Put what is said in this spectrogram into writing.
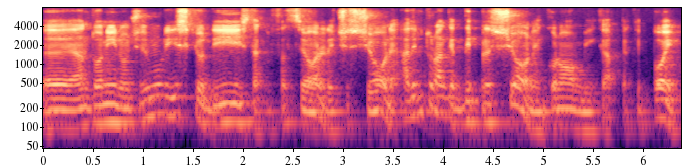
eh, Antonino, c'è un rischio di stagflazione, recessione, addirittura anche depressione economica, perché poi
